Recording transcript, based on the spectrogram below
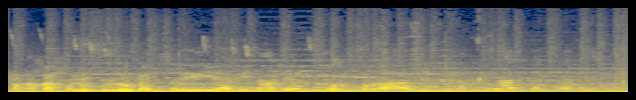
Makapagulog-gulugan sa iya, hinali ang purpura asin pinagkihatan natin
